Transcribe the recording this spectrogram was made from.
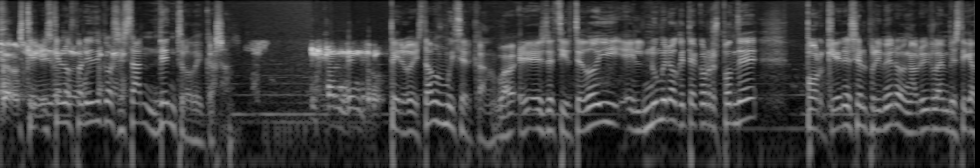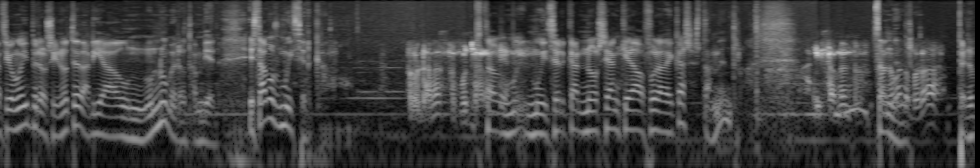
Claro, Es que, es que los periódicos están dentro de casa. están dentro Pero estamos muy cerca. Es decir, te doy el número que te corresponde porque eres el primero en abrir la investigación hoy, pero si no te daría un, un número también. Estamos muy cerca. Pues nada pues muchas Estamos gracias muy, muy cerca, no se han quedado fuera de casa, están dentro. están dentro Están bueno, dentro. bueno, pues nada Pero-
